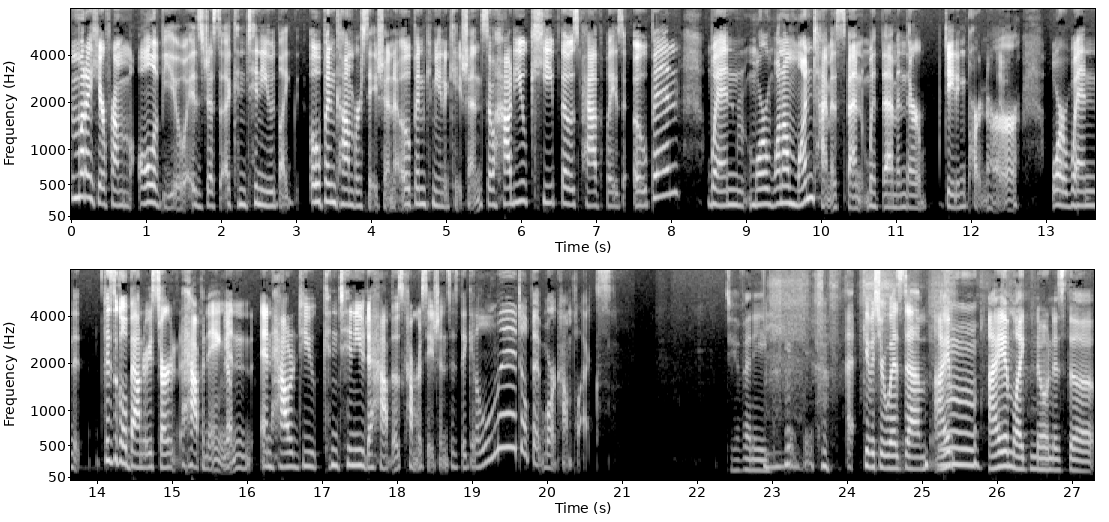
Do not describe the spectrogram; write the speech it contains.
And what I hear from all of you is just a continued like open conversation, open communication. So how do you keep those pathways open when more one-on-one time is spent with them and their dating partner or when physical boundaries start happening and and how do you continue to have those conversations as they get a little bit more complex? Do you have any? Uh, give us your wisdom. I'm mm. I am like known as the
